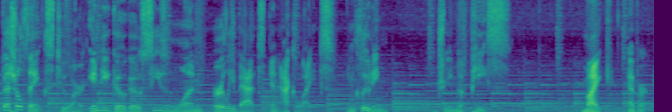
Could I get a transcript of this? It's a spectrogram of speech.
Special thanks to our Indiegogo Season 1 early bats and acolytes, including Dream of Peace, Mike Ebert,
